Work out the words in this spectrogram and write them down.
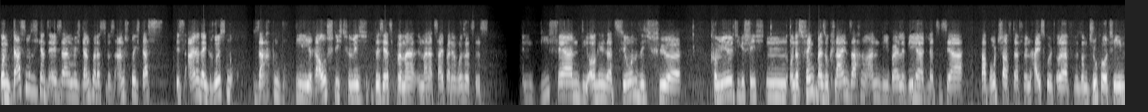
Und das muss ich ganz ehrlich sagen, bin ich dankbar, dass du das ansprichst. Das ist eine der größten Sachen, die raussticht für mich bis jetzt meiner, in meiner Zeit bei den Wizards ist, inwiefern die Organisation sich für Community-Geschichten und das fängt bei so kleinen Sachen an, wie Bradley Beal halt letztes Jahr war Botschafter für ein Highschool oder für so ein JUCO-Team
